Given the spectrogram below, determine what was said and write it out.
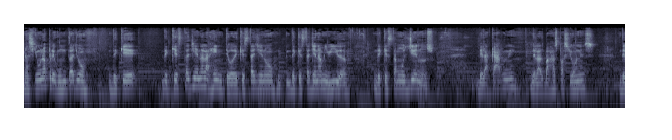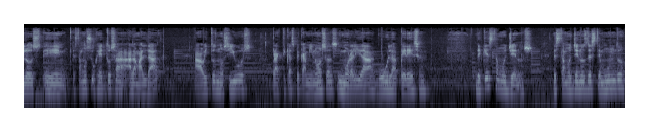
me hacía una pregunta yo, ¿de qué, de qué está llena la gente o de qué está lleno, de qué está llena mi vida? ¿De qué estamos llenos? ¿De la carne, de las bajas pasiones, de los eh, estamos sujetos a, la maldad, a hábitos nocivos, prácticas pecaminosas, inmoralidad, gula, pereza? ¿De qué estamos llenos? ¿Estamos llenos de este mundo,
